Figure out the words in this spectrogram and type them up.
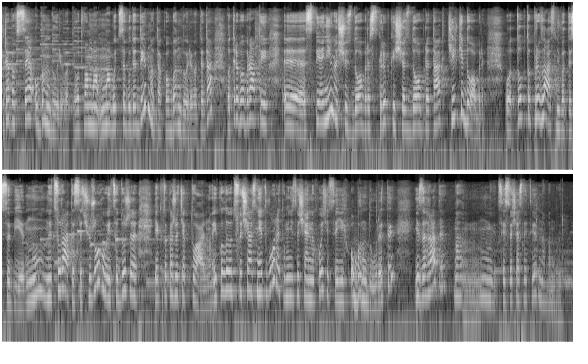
треба все обандурювати. От вам, ма- мабуть, це буде дивно так обандурювати. Да? От треба брати е, з піаніно щось добре, скрипки щось добре, так? тільки добре. От, тобто привласнювати собі, ну не цуратися чужого, і це дуже, як то кажуть, актуально. І коли от сучасні твори, то мені звичайно хочеться їх обандурити і заграти на ну, цей сучасний твір на бандурі.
